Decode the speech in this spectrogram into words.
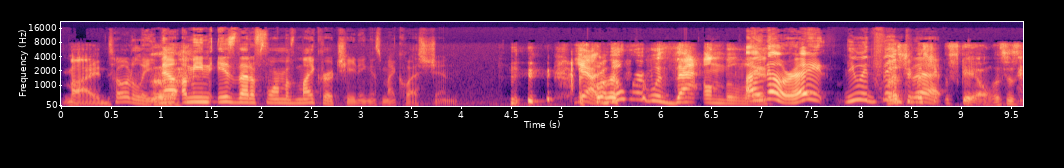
mind. totally. Ugh. Now, I mean, is that a form of micro cheating? Is my question. Yeah, Well, nowhere was that on the list. I know, right? You would think let's, check, let's check the scale. Let's just.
